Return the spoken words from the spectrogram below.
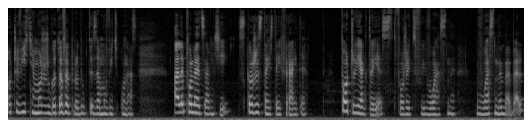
Oczywiście możesz gotowe produkty zamówić u nas, ale polecam Ci, skorzystaj z tej frajdy. Poczuj, jak to jest stworzyć swój własny, własny mebel.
